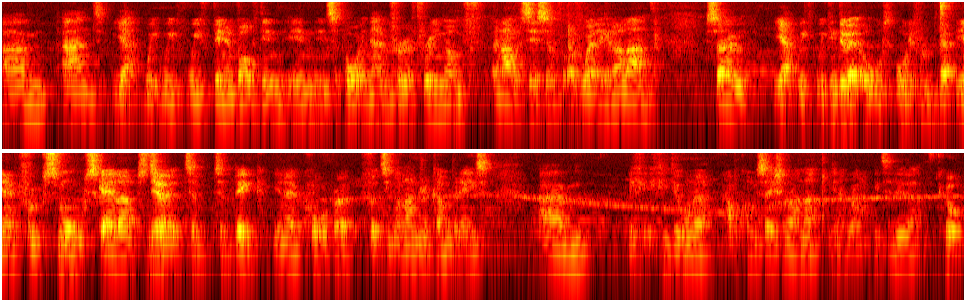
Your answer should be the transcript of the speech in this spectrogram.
Um, and yeah, we, we've, we've been involved in, in, in supporting them for a three month analysis of, of where they're going to land. So yeah, we, we can do it all, all different, you know, from small scale ups to, Yeah. to, to big, you know, corporate FTSE 100 companies. Um, if, if you do want to have a conversation around that, you know, we're happy to do that. Cool.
